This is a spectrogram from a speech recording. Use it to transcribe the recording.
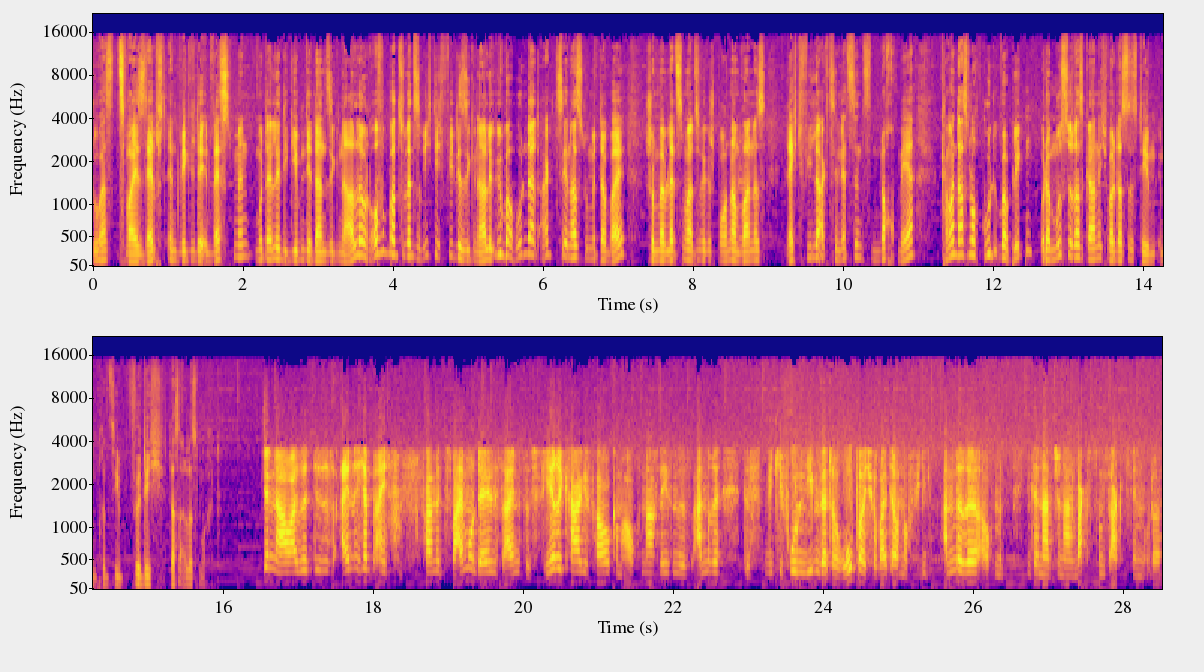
Du hast zwei selbstentwickelte Investmentmodelle, die geben dir dann Signale und offenbar zuletzt richtig viele Signale. Über 100 Aktien hast du mit dabei. Schon beim letzten Mal, als wir gesprochen haben, waren es recht viele Aktien. Jetzt sind es noch mehr. Kann man das noch gut überblicken oder musst du das gar nicht, weil das System im Prinzip für dich das alles macht? Genau, also dieses eine, ich habe eigentlich Fall mit zwei Modellen. Das eine ist das faire KGV, kann man auch nachlesen. Das andere das Wikifolio Nebenwert Europa. Ich verwalte auch noch viel andere, auch mit internationalen Wachstumsaktien oder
